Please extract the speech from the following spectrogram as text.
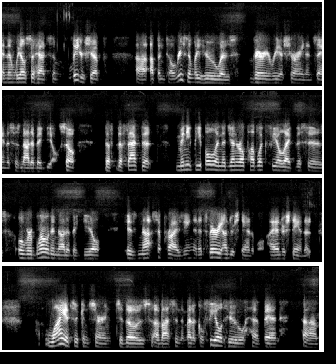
And then we also had some leadership uh, up until recently who was very reassuring and saying this is not a big deal. So the, the fact that many people in the general public feel like this is overblown and not a big deal is not surprising and it's very understandable. I understand it. Why it's a concern to those of us in the medical field who have been um,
